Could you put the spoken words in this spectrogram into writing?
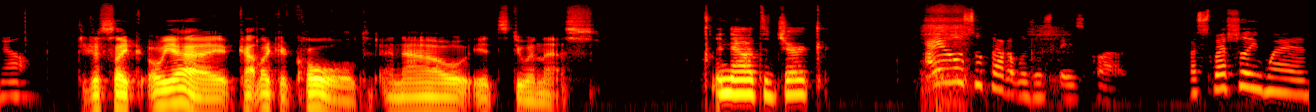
No. They're just like, oh yeah, it got like a cold, and now it's doing this. And now it's a jerk. I also thought it was a space cloud. Especially when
